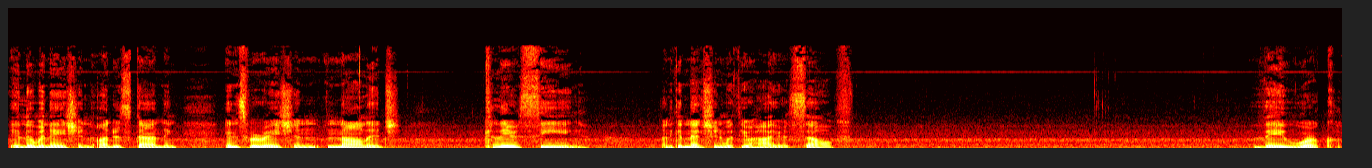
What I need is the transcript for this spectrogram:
illumination, understanding, inspiration, knowledge, clear seeing, and connection with your higher self. They work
